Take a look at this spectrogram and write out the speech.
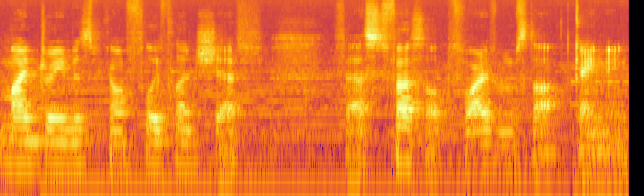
My dream is to become a fully fledged chef first, first off before I even start gaming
